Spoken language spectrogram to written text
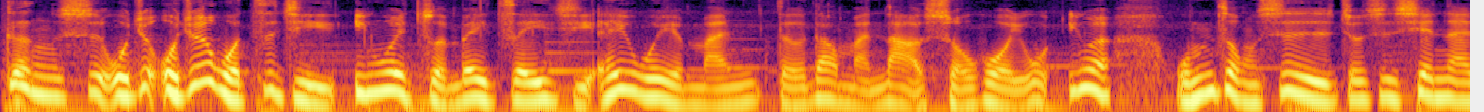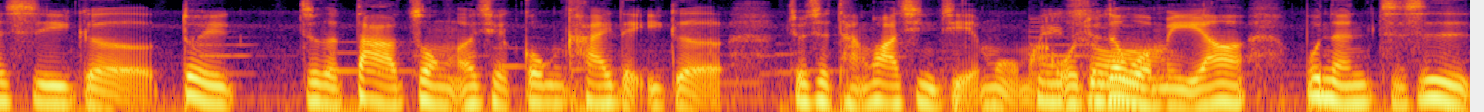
更是，我觉我觉得我自己因为准备这一集，哎，我也蛮得到蛮大的收获。我因为我们总是就是现在是一个对这个大众而且公开的一个就是谈话性节目嘛，我觉得我们也要不能只是。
